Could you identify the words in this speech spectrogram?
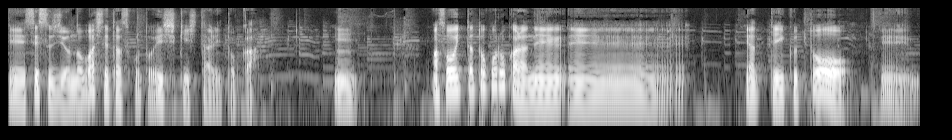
えー、背筋を伸ばして立つことを意識したりとか、うん。まあ、そういったところからね、えー、やっていくと、えー、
